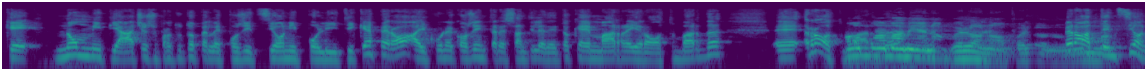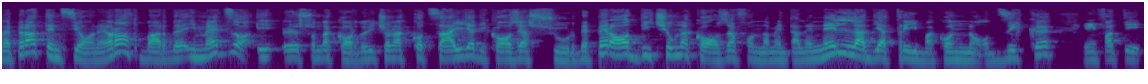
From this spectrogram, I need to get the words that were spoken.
che non mi piace, soprattutto per le posizioni politiche, però alcune cose interessanti le ha detto, che è Murray Rothbard. Eh, Rothbard oh, mamma mia, no, quello no, quello no. Però attenzione, però attenzione, Rothbard in mezzo, eh, sono d'accordo d'accordo, dice una cozzaglia di cose assurde, però dice una cosa fondamentale. Nella diatriba con Nozick, e infatti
